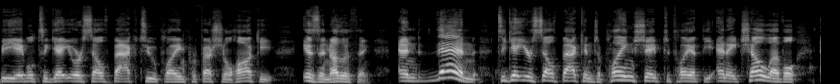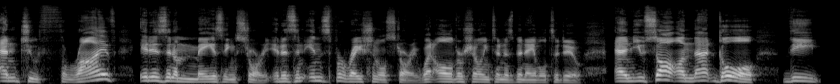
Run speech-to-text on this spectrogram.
be able to get yourself back to playing professional hockey is another thing. And then to get yourself back into playing shape to play at the NHL level and to thrive, it is an amazing story. It is an inspirational story, what Oliver Kylington has been able to do. And you saw on that goal the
